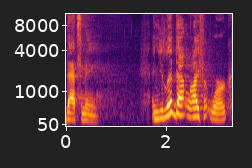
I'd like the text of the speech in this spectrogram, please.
that's me and you live that life at work,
